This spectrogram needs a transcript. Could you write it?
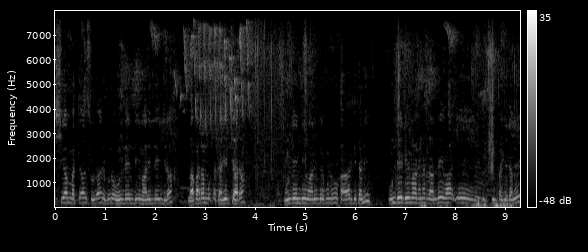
Ishii ammatti aansuudhaan kunoo hundeen diimaan illee jira lafarra mul'ata jechaadha. Hundeen diimaan illee kunoo kan argitanii hundee diimaa kanarraallee baay'ee ittiin fayyadamee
